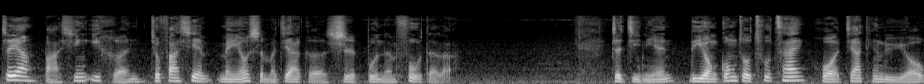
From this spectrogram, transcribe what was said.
这样把心一横，就发现没有什么价格是不能付的了。这几年，利用工作出差或家庭旅游，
